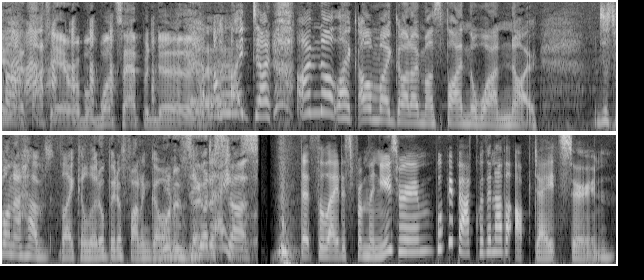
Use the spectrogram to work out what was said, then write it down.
That's terrible. What's happened to her? I don't, I'm not like, oh my God, I must find the one. No. I just want to have like a little bit of fun and go What on is a few that? dates. That's the latest from the newsroom. We'll be back with another update soon.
